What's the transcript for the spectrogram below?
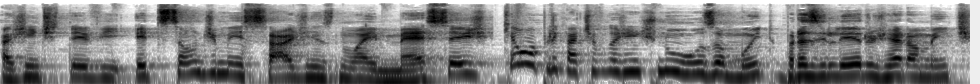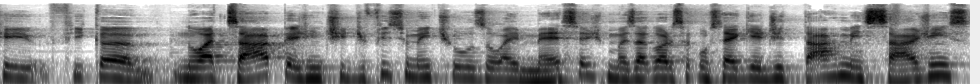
a gente teve edição de mensagens no iMessage, que é um aplicativo que a gente não usa muito. O brasileiro geralmente fica no WhatsApp, a gente dificilmente usa o iMessage, mas agora você consegue editar mensagens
